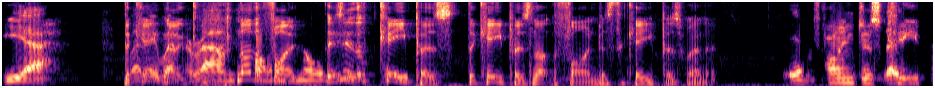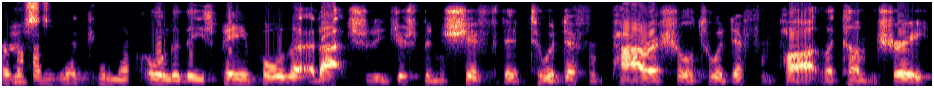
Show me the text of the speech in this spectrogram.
Yeah, The Where Ke- they went no, around not the Find- Is it the Keepers? The Keepers, not the Finders. The Keepers, weren't it? Finders They keepers. were looking at all of these people that had actually just been shifted to a different parish or to a different part of the country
